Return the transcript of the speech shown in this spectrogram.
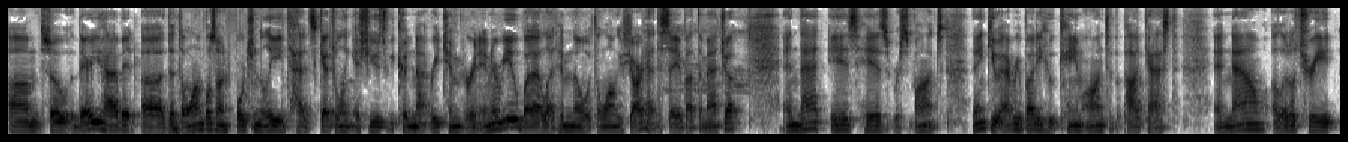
Um, so there you have it. Uh, the DeLongos unfortunately had scheduling issues. We could not reach him for an interview, but I let him know what the longest yard had to say about the matchup. And that is his response. Thank you, everybody who came on to the podcast. And now, a little treat.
